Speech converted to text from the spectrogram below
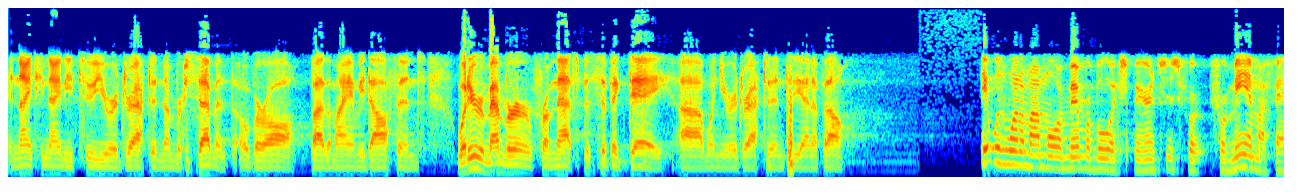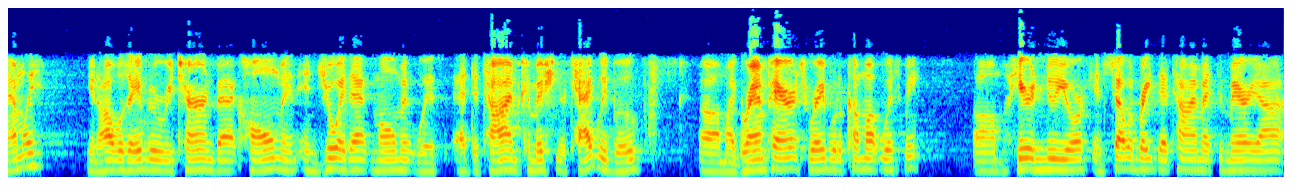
in 1992, you were drafted number seventh overall by the Miami Dolphins. What do you remember from that specific day uh, when you were drafted into the NFL? It was one of my more memorable experiences for for me and my family. You know, I was able to return back home and enjoy that moment with, at the time, Commissioner Tagliabue. Uh, my grandparents were able to come up with me um, here in New York and celebrate that time at the Marriott.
